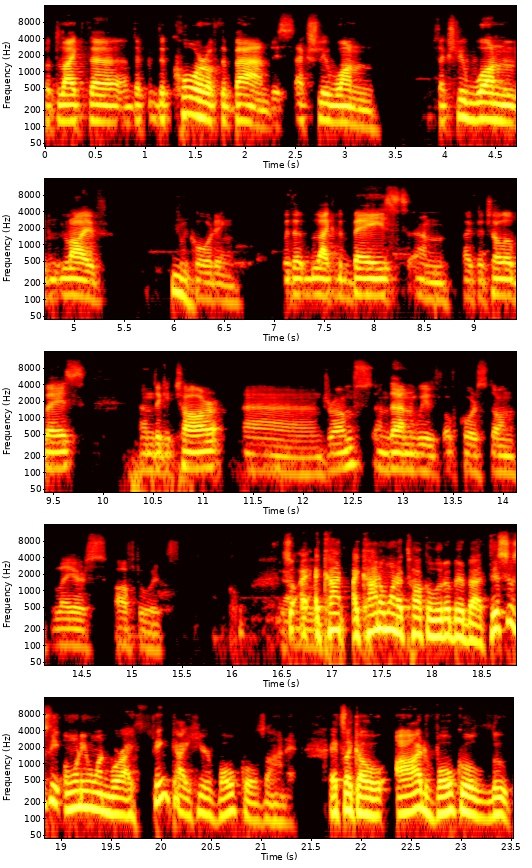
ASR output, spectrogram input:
but like the the, the core of the band is actually one it's actually one live mm. recording with the, like the bass and like the cello bass and the guitar and drums. And then we've of course done layers afterwards. Cool. so I, I can't i kind of want to talk a little bit about this is the only one where i think i hear vocals on it. It's like a odd vocal loop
